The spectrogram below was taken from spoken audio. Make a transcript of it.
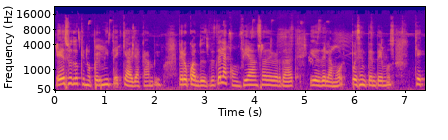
eso es lo que no permite que haya cambio. Pero cuando es desde la confianza de verdad y desde el amor, pues entendemos que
